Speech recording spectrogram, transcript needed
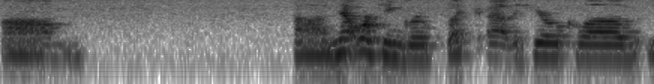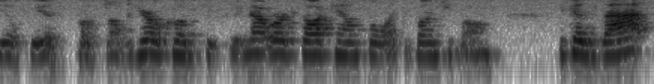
um, uh, networking groups like uh, the Hero Club. You'll see us post on the Hero Club, C-Suite Network, Thought Council, like a bunch of them, because that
